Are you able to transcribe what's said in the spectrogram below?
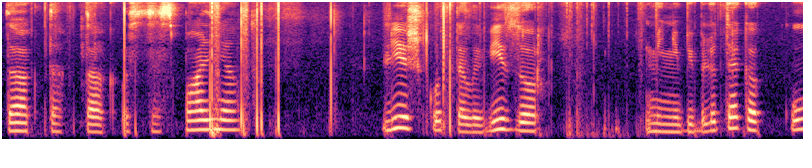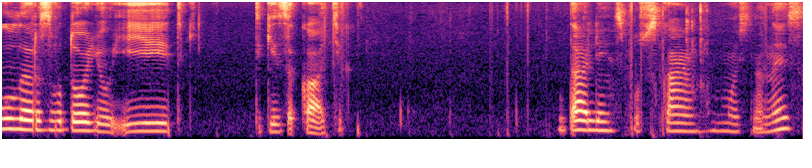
Так, так, так. Ось це спальня, ліжко, телевізор, міні-бібліотека, кулер з водою і такий, такий закатик. Далі спускаємось на низ.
